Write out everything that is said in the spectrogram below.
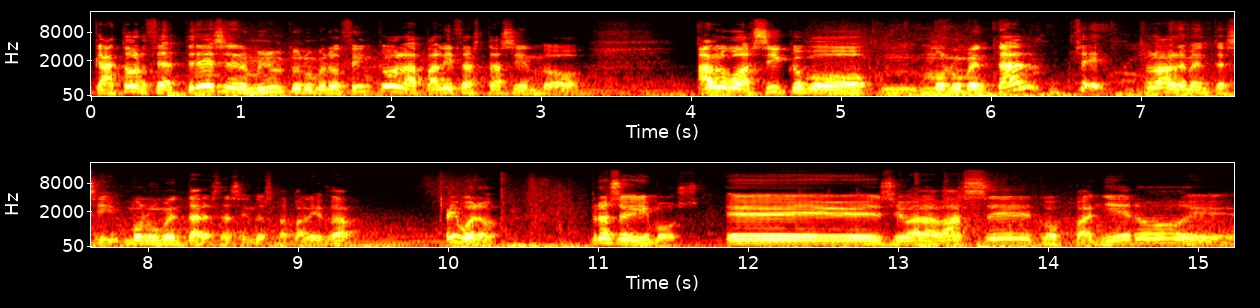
14 eh, a 3 en el minuto número 5 La paliza está siendo algo así como monumental. Sí, probablemente sí Monumental está siendo esta paliza. Y bueno Proseguimos. Eh, Se va a la base, compañero eh,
